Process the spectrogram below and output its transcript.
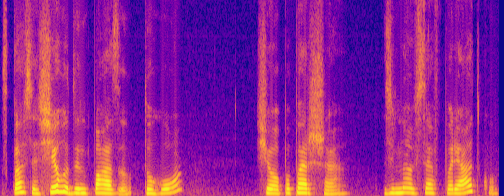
склався ще один пазл того, що, по-перше, зі мною все в порядку,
